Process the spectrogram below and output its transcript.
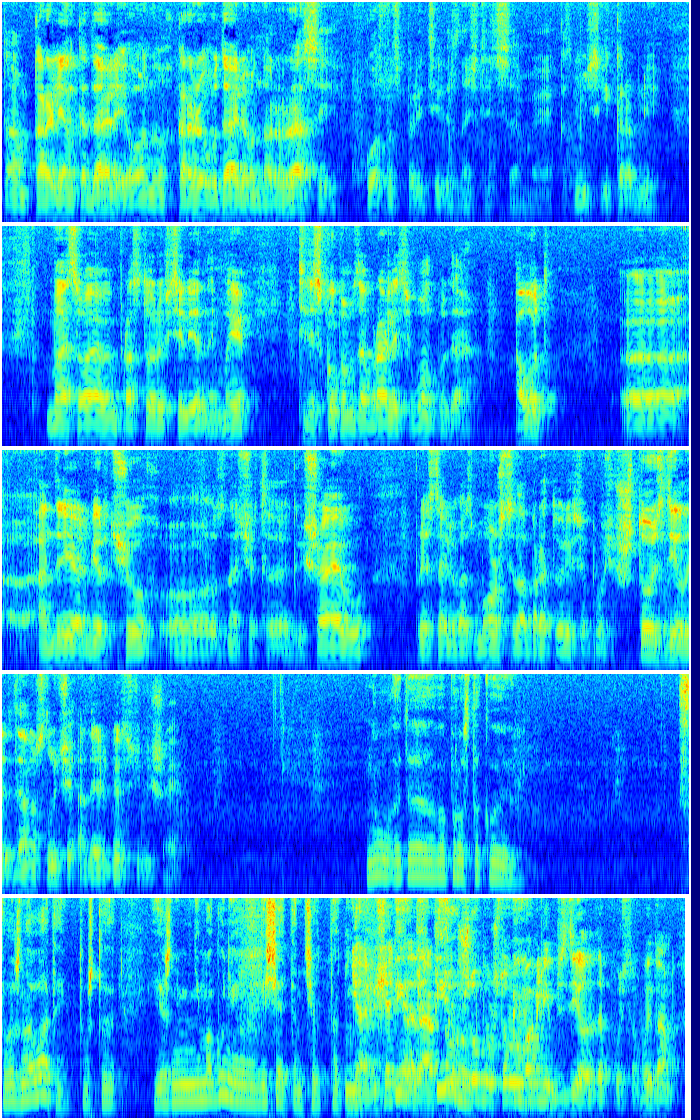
Там Короленко дали, он, Королеву дали, он раз, и в космос полетели, значит, эти самые космические корабли. Мы осваиваем просторы Вселенной, мы телескопом забрались вон куда. А вот э, Андрею Альбертовичу, э, значит, э, Гришаеву представили возможности, лаборатории и все прочее. Что сделает в данном случае Андрей Альбертович Гришаев? Ну, это вопрос такой сложноватый, потому что я же не, не могу не обещать там что-то такое. Не, обещать В не пер- надо. А что, первую- что, бы- что вы могли бы сделать, допустим? Вы там,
